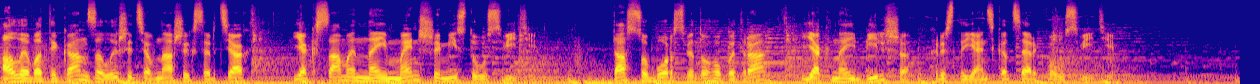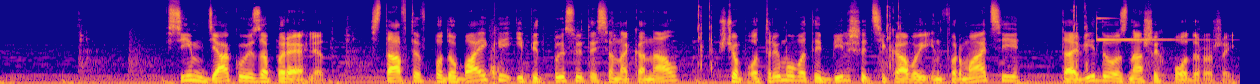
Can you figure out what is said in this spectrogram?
Але Ватикан залишиться в наших серцях як саме найменше місто у світі, та собор святого Петра як найбільша християнська церква у світі. Всім дякую за перегляд. Ставте вподобайки і підписуйтеся на канал, щоб отримувати більше цікавої інформації та відео з наших подорожей.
